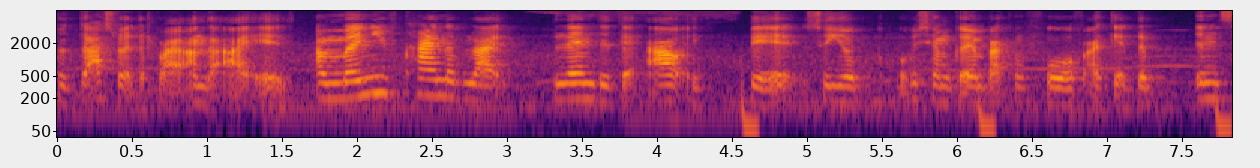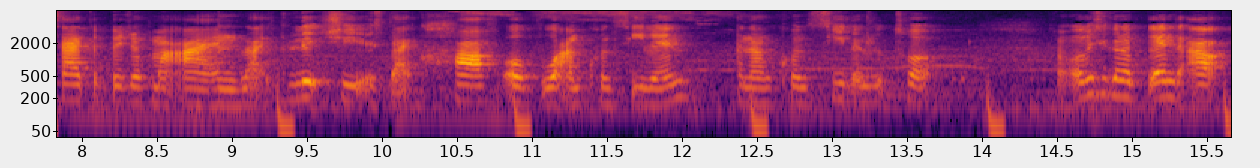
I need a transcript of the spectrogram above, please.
because that's where the bright under eye is. And when you've kind of like blended it out a bit so you're obviously i'm going back and forth i get the inside the bridge of my eye and like literally it's like half of what i'm concealing and i'm concealing the top. I'm obviously going to blend it out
